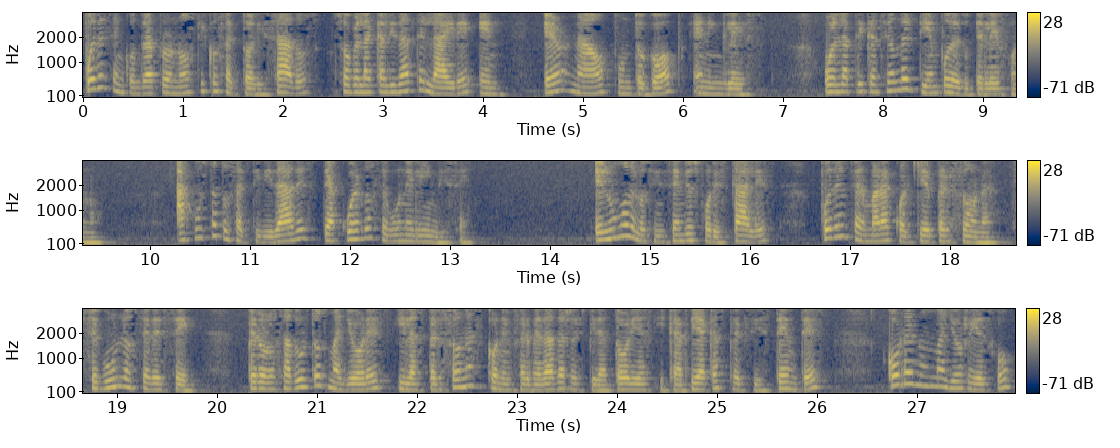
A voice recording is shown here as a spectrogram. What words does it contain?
Puedes encontrar pronósticos actualizados sobre la calidad del aire en airnow.gov en inglés o en la aplicación del tiempo de tu teléfono. Ajusta tus actividades de acuerdo según el índice. El humo de los incendios forestales puede enfermar a cualquier persona, según los CDC, pero los adultos mayores y las personas con enfermedades respiratorias y cardíacas preexistentes corren un mayor riesgo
